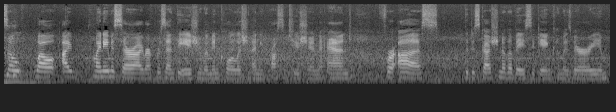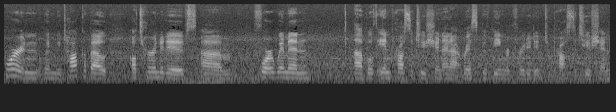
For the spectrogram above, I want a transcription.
so, well, I my name is Sarah. I represent the Asian Women Coalition Ending Prostitution, and for us, the discussion of a basic income is very important when we talk about alternatives um, for women. Uh, both in prostitution and at risk of being recruited into prostitution.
